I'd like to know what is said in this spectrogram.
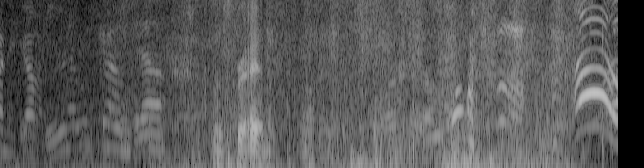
coming, he's coming. Let's Brad. Oh!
